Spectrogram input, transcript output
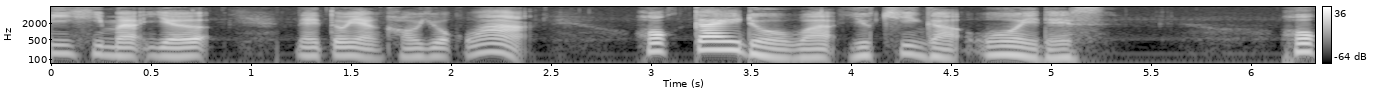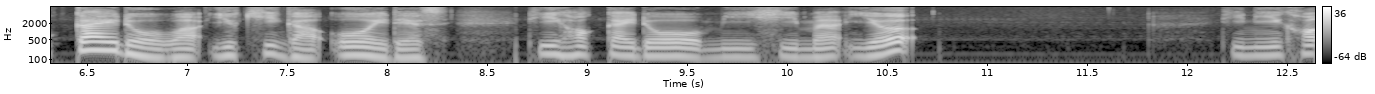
มีหิมะเยอะ ในตัวอย่างเขายกว่าฮอกไกโดวะยุคิกะโอยเดสฮอกไกโดวะยุคิกะโอยเดสที่ฮอกไกโดมีหิมะเยอะ ทีนี้ข้อ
